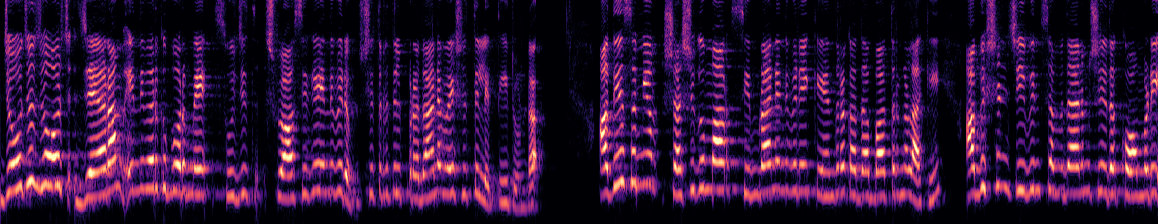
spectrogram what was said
ജോജു ജോർജ് ജയറാം എന്നിവർക്ക് പുറമെ സുജിത് ശ്വാസിക എന്നിവരും ചിത്രത്തിൽ പ്രധാന വേഷത്തിൽ എത്തിയിട്ടുണ്ട് അതേസമയം ശശികുമാർ സിമ്രാൻ എന്നിവരെ കേന്ദ്ര കഥാപാത്രങ്ങളാക്കി. അഭിഷൻ ജീവൻ സംവിധാനം ചെയ്ത കോമഡി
